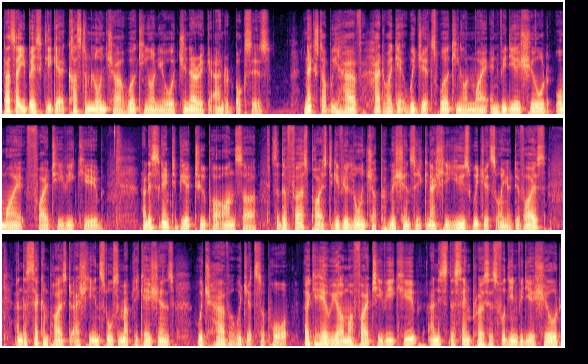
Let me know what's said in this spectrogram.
that's how you basically get a custom launcher working on your generic Android boxes. Next up we have how do I get widgets working on my Nvidia Shield or my Fire TV Cube. Now this is going to be a two-part answer. So the first part is to give your launcher permission so you can actually use widgets on your device. And the second part is to actually install some applications which have widget support. Okay, here we are on my Fire TV Cube and this is the same process for the NVIDIA Shield.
